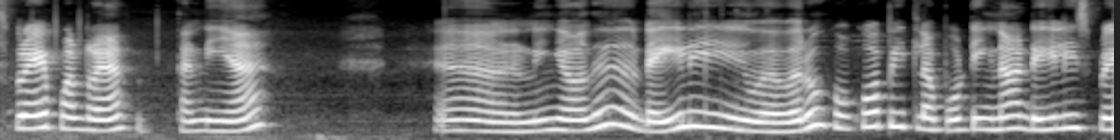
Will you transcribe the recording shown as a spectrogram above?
ஸ்ப்ரே பண்ணுறேன் தண்ணியை. நீங்கள் வந்து டெய்லி வெறும் கொக்கோ பீட்டில் போட்டிங்கன்னா டெய்லி ஸ்ப்ரே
